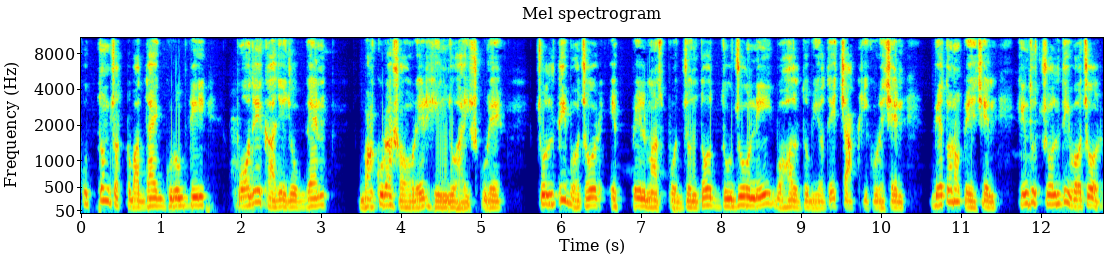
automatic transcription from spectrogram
উত্তম চট্টোপাধ্যায় গ্রুপ ডি পদে কাজে যোগ দেন বাঁকুড়া শহরের হিন্দু হাই স্কুলে চলতি বছর এপ্রিল মাস পর্যন্ত দুজনেই বহাল তবিয়তে চাকরি করেছেন। বেতনও পেয়েছেন। কিন্তু চলতি বছর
